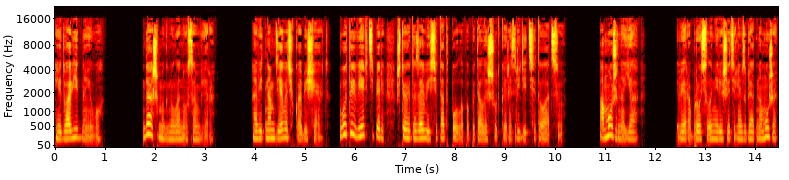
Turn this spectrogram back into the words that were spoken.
Едва видно его». «Да», — шмыгнула носом Вера. «А ведь нам девочку обещают. Вот и верь теперь, что это зависит от пола», — попыталась шуткой разрядить ситуацию. «А можно я...» Вера бросила нерешительный взгляд на мужа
